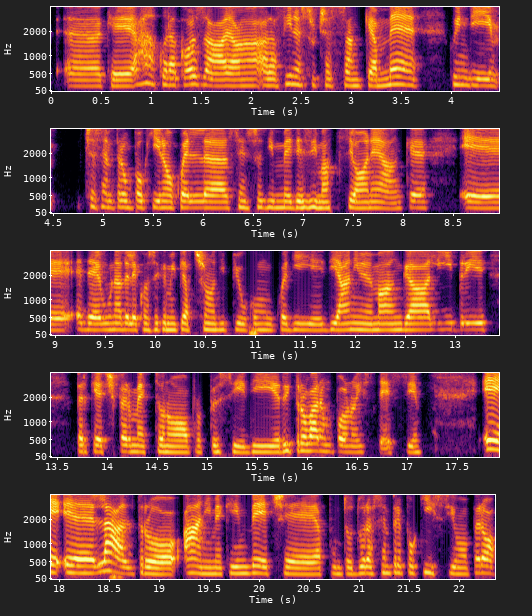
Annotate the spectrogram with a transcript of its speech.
eh, che ah, quella cosa alla fine è successa anche a me, quindi c'è sempre un pochino quel senso di medesimazione anche e, ed è una delle cose che mi piacciono di più comunque di, di anime, manga, libri, perché ci permettono proprio sì di ritrovare un po' noi stessi. E eh, l'altro anime che invece appunto dura sempre pochissimo, però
